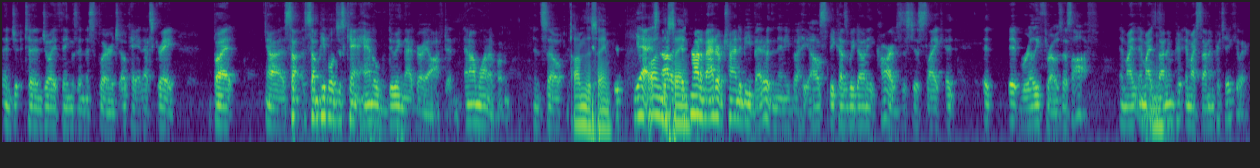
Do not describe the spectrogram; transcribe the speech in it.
enjoy, to enjoy things and to splurge. Okay, that's great, but uh, some some people just can't handle doing that very often, and I'm one of them. And so I'm the same. Yeah, it's, not, it's not a matter of trying to be better than anybody else because we don't eat carbs. It's just like it it it really throws us off. And my and my mm-hmm. son in, and my son in particular.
